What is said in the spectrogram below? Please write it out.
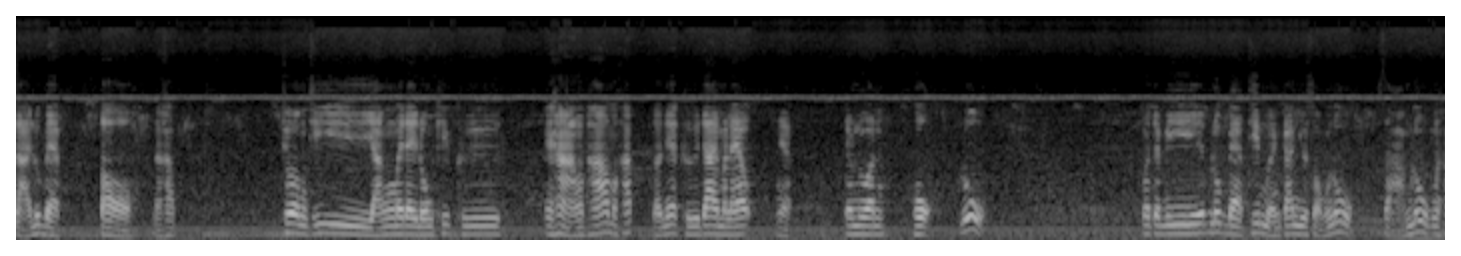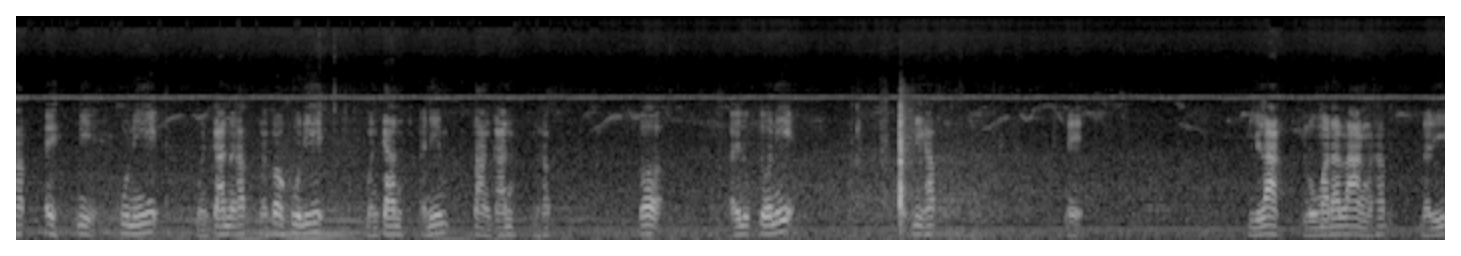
หลาย ๆ รูปแบบต่อนะครับ ช่วงที่ยังไม่ได้ลงคลิปคือไปหามะพร้าวมาครับ ตอนนี้คือได้มาแล้วเนี่ยจำนวนหกลูก ก็จะมีรูปแบบที่เหมือนกันอยู่สองลูกสามลูกนะครับ เอ้ยนี่คู่นี้เหมือนกันนะครับ แล้วก็คู่นี้เหมือนกัน อันนี้ต่างกันนะครับ ก็ไอ้ลูกตัวนี้ นี่ครับนี่มีรากลงมาด้านล่างนะครับอันนี้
